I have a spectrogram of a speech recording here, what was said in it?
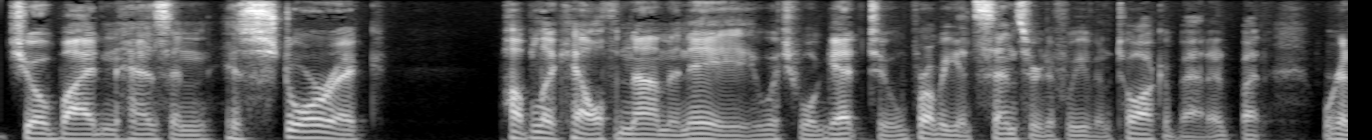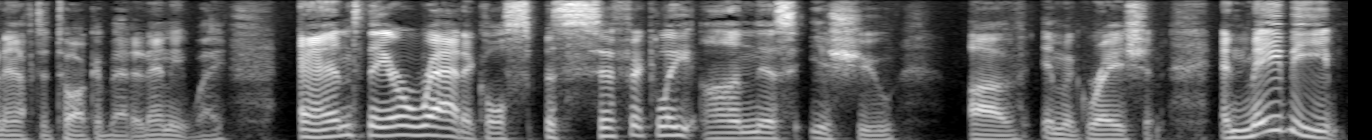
Joe Biden has an historic public health nominee, which we'll get to. We'll probably get censored if we even talk about it, but we're going to have to talk about it anyway. And they are radical specifically on this issue of immigration. And maybe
